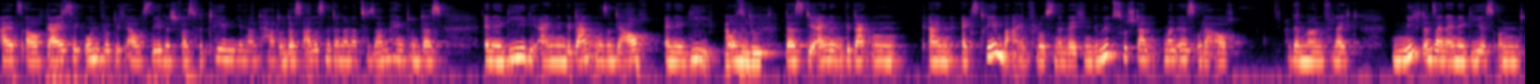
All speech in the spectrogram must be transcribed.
als auch geistig und wirklich auch seelisch, was für Themen jemand hat und das alles miteinander zusammenhängt und dass Energie, die eigenen Gedanken sind ja auch Energie. Absolut. Und dass die eigenen Gedanken einen extrem beeinflussen, in welchem Gemütszustand man ist oder auch wenn man vielleicht nicht in seiner Energie ist und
